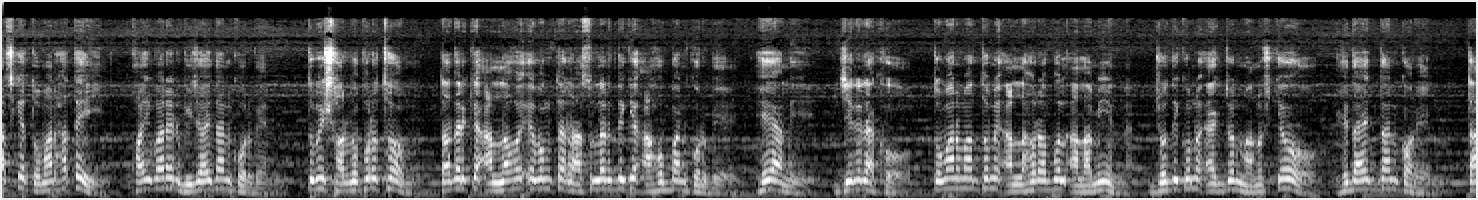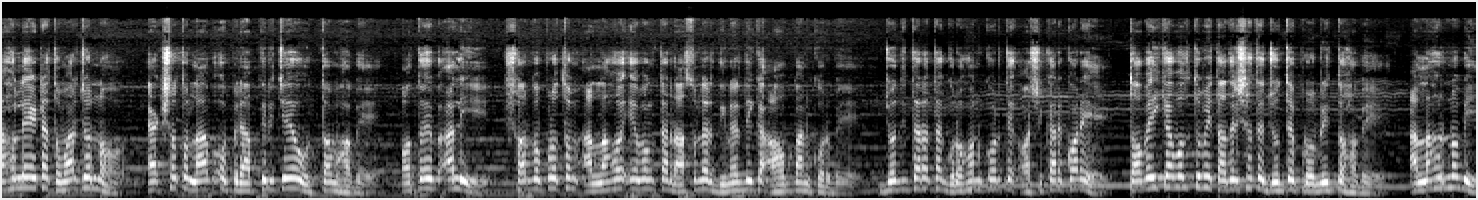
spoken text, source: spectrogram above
আজকে তোমার হাতেই খয়বারের বিজয় দান করবেন। তুমি সর্বপ্রথম তাদেরকে আল্লাহ এবং তার রাসুলের দিকে আহ্বান করবে। হে আলী, জেনে রাখো, তোমার মাধ্যমে আল্লাহ রাবুল আলামিন যদি কোনো একজন মানুষকেও হেদায়ত দান করেন, তাহলে এটা তোমার জন্য একশত লাভ ও প্রাপ্তির চেয়েও উত্তম হবে। অতএব আলী সর্বপ্রথম আল্লাহ এবং তার রাসুলের দিনের দিকে আহ্বান করবে। যদি তারা তা গ্রহণ করতে অস্বীকার করে, তবেই কেবল তুমি তাদের সাথে যুদ্ধে প্রবৃত্ত হবে। আল্লাহর নবী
